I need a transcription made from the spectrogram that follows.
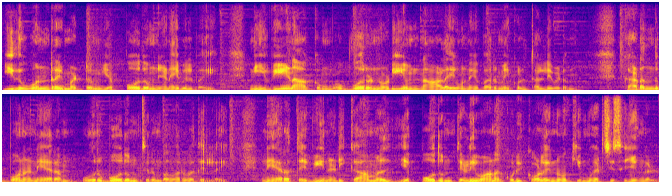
இது ஒன்றை மட்டும் எப்போதும் நினைவில் வை. நீ வீணாக்கும் ஒவ்வொரு நொடியும் நாளை உன்னை வறுமைக்குள் தள்ளிவிடும். கடந்து போன நேரம் ஒருபோதும் திரும்ப வருவதில்லை. நேரத்தை வீணடிக்காமல் எப்போதும் தெளிவான குறிக்கோளை நோக்கி முயற்சி செய்யுங்கள்.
